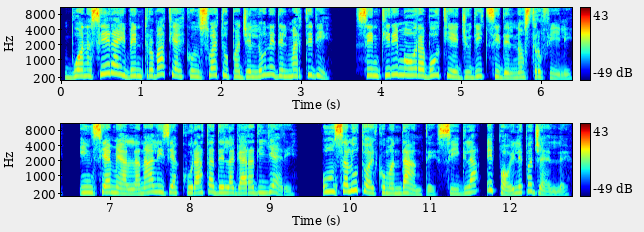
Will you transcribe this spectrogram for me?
Buonasera e bentrovati al consueto pagellone del martedì. Sentiremo ora voti e giudizi del nostro fili, insieme all'analisi accurata della gara di ieri. Un saluto al comandante, sigla e poi le pagelle.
